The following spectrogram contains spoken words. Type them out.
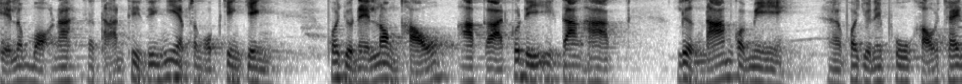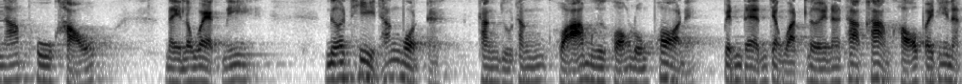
เห็นแล้วเหมาะนะ สถานที่ที่เงียบสงบจริง ๆ ราะอยู่ในล่องเขาอากาศก็ดีอีกต่างหาก เรื่องน้ำก็มีเพราะอยู่ในภูเขาใช้น้ำภูเขา ในละแวกนี้ เนื้อที่ทั้งหมดนะทางอยู่ทางขวามือของหลวงพ่อเนี่ย เป็นแดนจังหวัดเลยนะถ้าข้ามเขาไปนี่นะ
